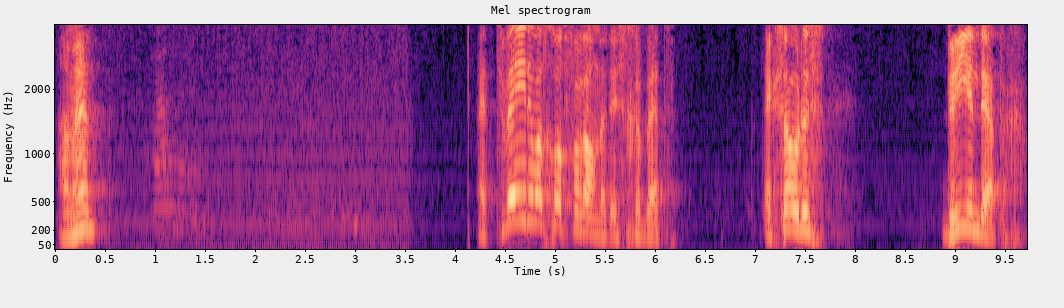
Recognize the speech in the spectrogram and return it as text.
Amen. Het tweede wat God verandert is gebed. Exodus 33.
